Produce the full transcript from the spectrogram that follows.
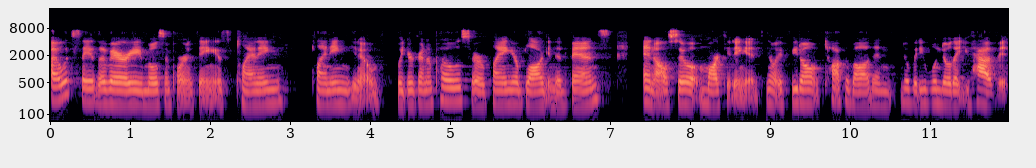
I would say the very most important thing is planning, planning, you know, what you're going to post or planning your blog in advance and also marketing it. You know, if you don't talk about it, then nobody will know that you have it.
